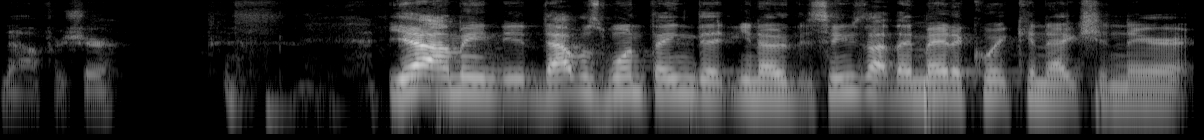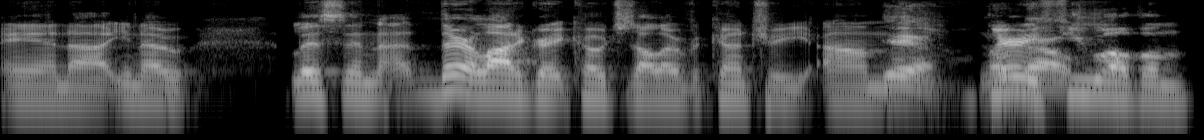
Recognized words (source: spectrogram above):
No, for sure. Yeah, I mean, that was one thing that, you know, it seems like they made a quick connection there. And, uh, you know, listen, uh, there are a lot of great coaches all over the country. Um, yeah. No very doubt. few of them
